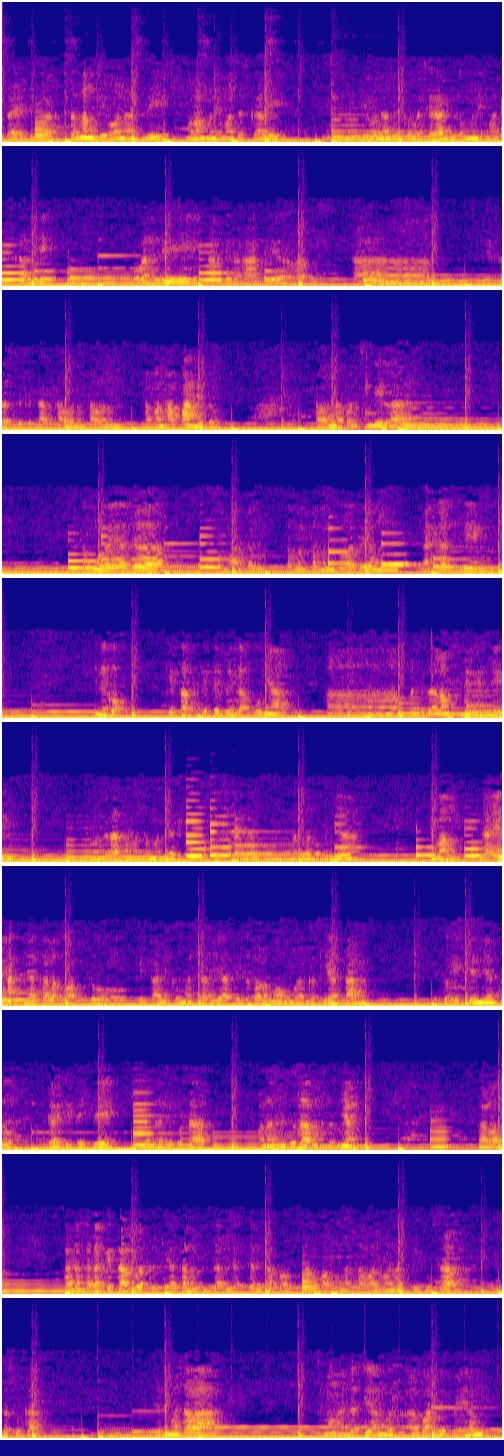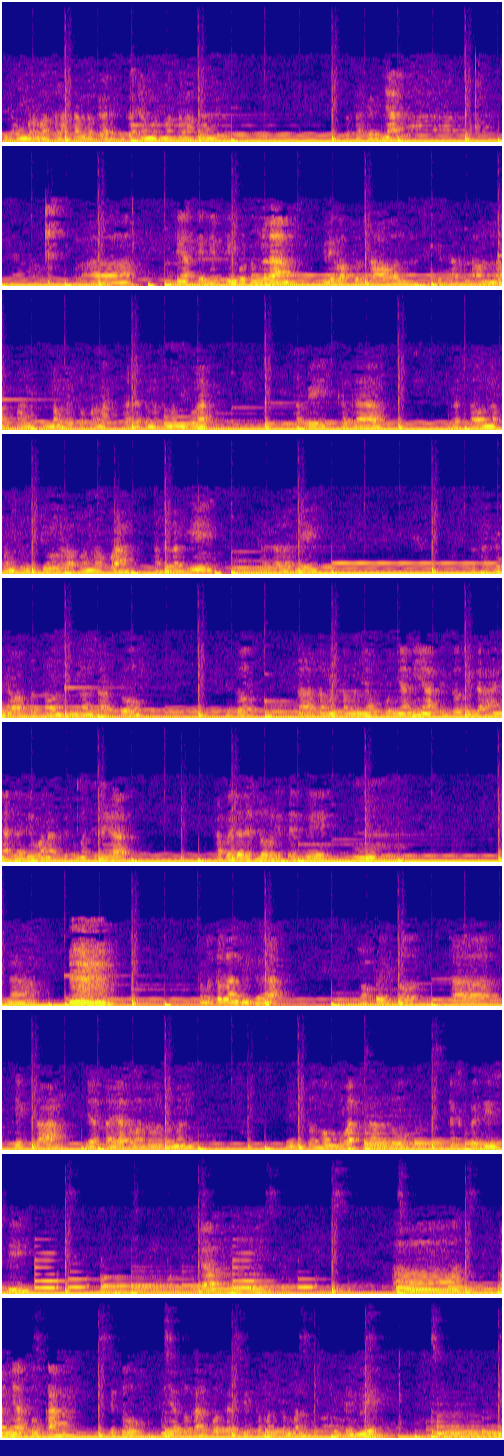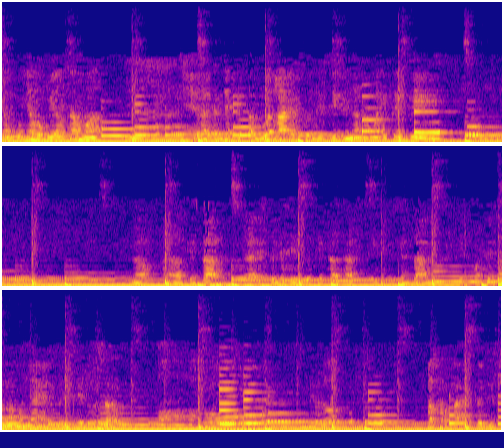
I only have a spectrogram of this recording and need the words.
saya juga senang di Wanadri malah menikmati sekali. Di Wanadri Komisariat juga menikmati sekali. Kan di akhir-akhir eh, itu sekitar tahun-tahun 88 itu tahun 89 itu mulai ada ITB nggak punya eh, pendidik alam sendiri sih. Sementara teman-teman dari kampus lainnya baru punya. Memang nggak enaknya kalau waktu kita di komisariat itu kalau mau buat kegiatan itu izinnya tuh dari ITB dan dari pusat. Mana dari pusat maksudnya? Kalau kadang-kadang kita buat kegiatan tidak nggak tanpa, tanpa pengetahuan mana dari pusat itu suka jadi masalah. Memang ada sih yang apa DP yang yang mempermasalahkan tapi ada juga yang mempermasalahkan ini timbul tenggelam. Jadi waktu tahun sekitar tahun 86 itu pernah ada teman-teman buat tapi gagal. Terus tahun 87 88 ada lagi gagal lagi. Terus akhirnya waktu tahun 91 itu eh, teman-teman yang punya niat itu tidak hanya dari Wanadri Kementerian tapi dari seluruh ITB Hmm. Nah, kebetulan juga waktu itu eh, kita, ya saya sama teman-teman itu membuat satu ekspedisi yang eh, menyatukan itu, menyatukan potensi teman-teman ITB yang punya hobi yang sama. Hmm, ya. Akhirnya kita buatlah ekspedisi dengan nama ITB. Nah, eh, kita eh, ekspedisi itu kita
